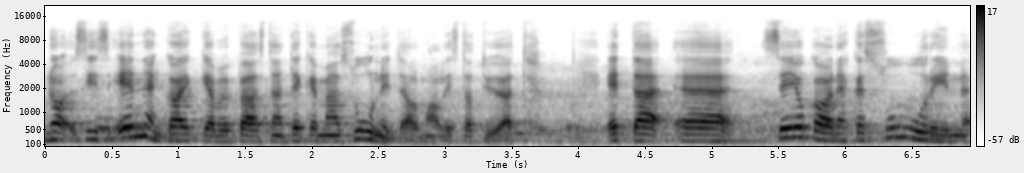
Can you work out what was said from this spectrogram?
No siis ennen kaikkea me päästään tekemään suunnitelmallista työtä. Että se, joka on ehkä suurin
